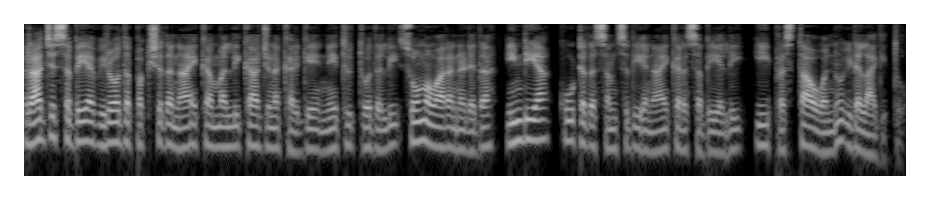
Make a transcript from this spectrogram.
ರಾಜ್ಯಸಭೆಯ ವಿರೋಧ ಪಕ್ಷದ ನಾಯಕ ಮಲ್ಲಿಕಾರ್ಜುನ ಖರ್ಗೆ ನೇತೃತ್ವದಲ್ಲಿ ಸೋಮವಾರ ನಡೆದ ಇಂಡಿಯಾ ಕೂಟದ ಸಂಸದೀಯ ನಾಯಕರ ಸಭೆಯಲ್ಲಿ ಈ ಪ್ರಸ್ತಾವವನ್ನು ಇಡಲಾಗಿತ್ತು.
